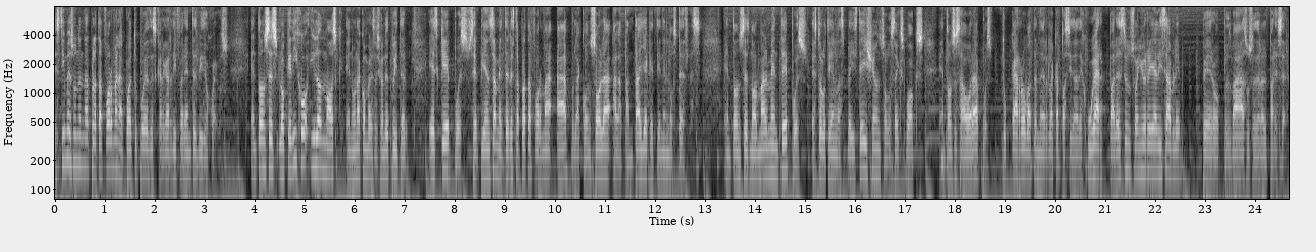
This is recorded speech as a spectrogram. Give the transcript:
Steam es una plataforma en la cual tú puedes descargar diferentes videojuegos. Entonces, lo que dijo Elon Musk en una conversación de Twitter es que pues se piensa meter esta plataforma a pues, la consola, a la pantalla que tienen los Teslas. Entonces, normalmente pues esto lo tienen las PlayStations o los Xbox. Entonces, ahora pues tu carro va a tener la capacidad de jugar. Parece un sueño irrealizable, pero pues va a suceder al parecer.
